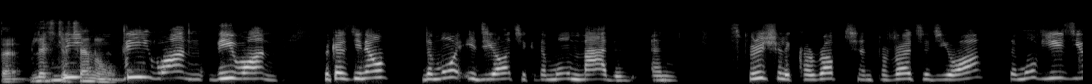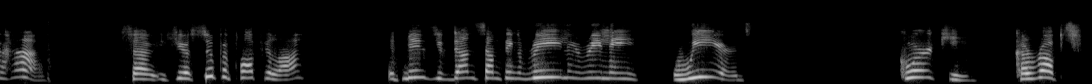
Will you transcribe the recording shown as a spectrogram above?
that lifts your channel. the one, the one. Because you know, the more idiotic, the more mad and spiritually corrupt and perverted you are, the more views you have. So if you're super popular, it means you've done something really, really weird, quirky, corrupt,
